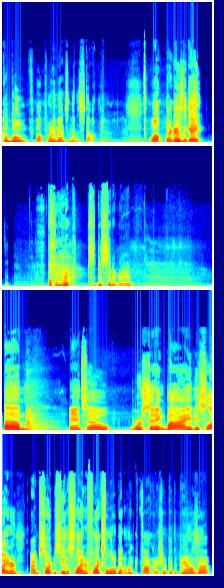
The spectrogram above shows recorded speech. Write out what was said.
Kaboom for about 20 minutes, and then it stopped. Well, there goes the gate. Fucking Yeah. ripped, disintegrated. Um, and so we're sitting by the slider. I'm starting to see the slider flex a little bit. I'm like, fuck, I should have put the panels up.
